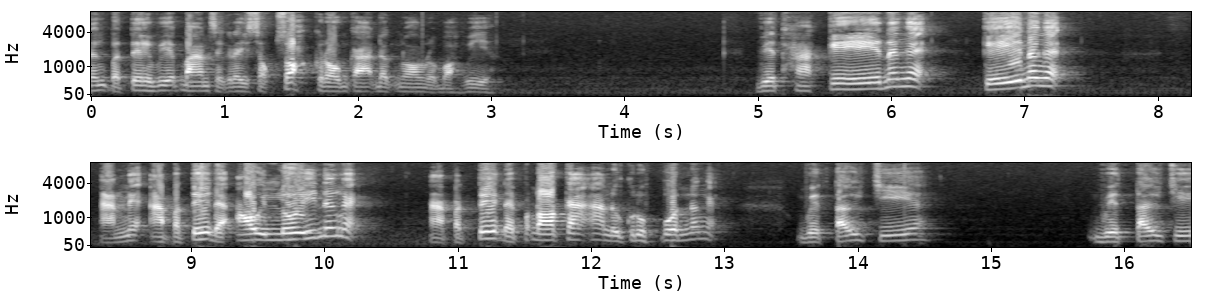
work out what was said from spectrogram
និងប្រទេសវាបានសេចក្តីសុខសោះក្រោមការដឹកនាំរបស់វាវាថាគេហ្នឹងគេហ្នឹងអានេះអាប្រទេសដែលឲ្យលុយហ្នឹងអាប្រទេសដែលផ្ដល់ការអនុគ្រោះពន្ធហ្នឹង វាទៅជាវាទៅជា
